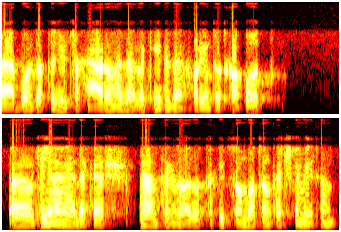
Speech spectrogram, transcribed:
elborzott, hogy ő csak 3000 vagy 2000 forintot kapott. Úgyhogy nagyon érdekes jelentek zajlottak itt szombaton Kecskeméten.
